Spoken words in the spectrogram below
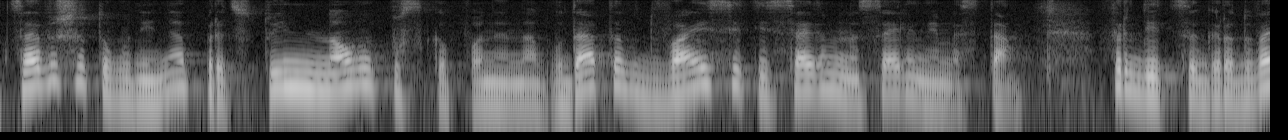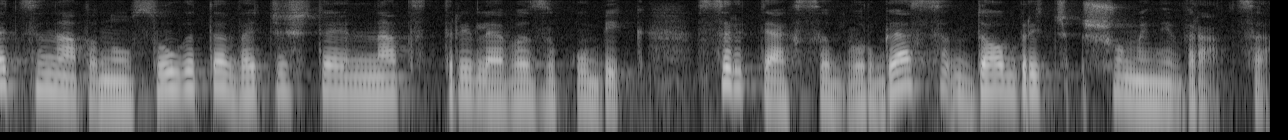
От следващата година предстои ново поскъпване на водата в 27 населени места. В редица градове цената на услугата вече ще е над 3 лева за кубик. Сред тях са Бургас, Добрич, Шумен и Враца.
